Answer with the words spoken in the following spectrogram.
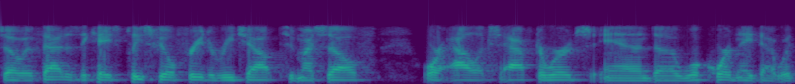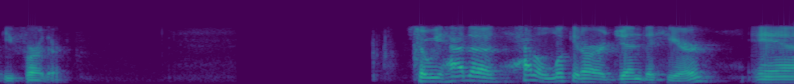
So if that is the case, please feel free to reach out to myself or Alex afterwards, and uh, we'll coordinate that with you further. So we had a had a look at our agenda here, and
